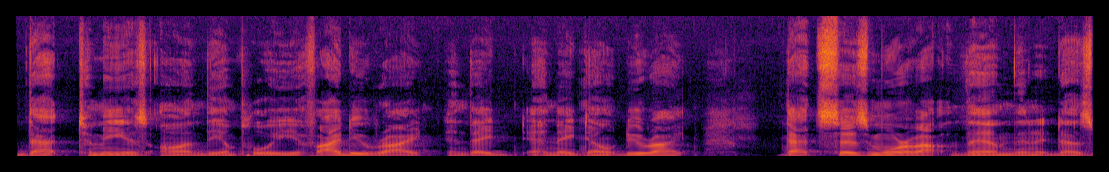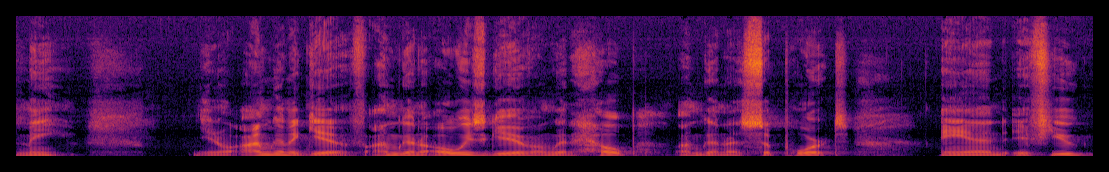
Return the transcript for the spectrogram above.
that to me is on the employee. If I do right and they and they don't do right, that says more about them than it does me. You know, I'm going to give. I'm going to always give. I'm going to help. I'm going to support. And if you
